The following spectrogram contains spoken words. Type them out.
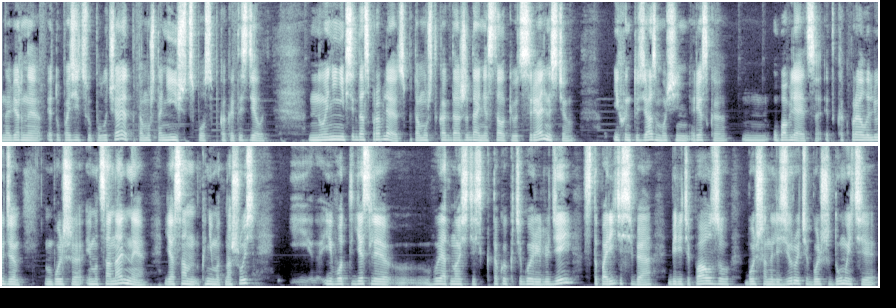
наверное, эту позицию получают, потому что они ищут способ, как это сделать. Но они не всегда справляются, потому что когда ожидания сталкиваются с реальностью, их энтузиазм очень резко убавляется. Это, как правило, люди больше эмоциональные, я сам к ним отношусь, и, вот если вы относитесь к такой категории людей, стопорите себя, берите паузу, больше анализируйте, больше думайте,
